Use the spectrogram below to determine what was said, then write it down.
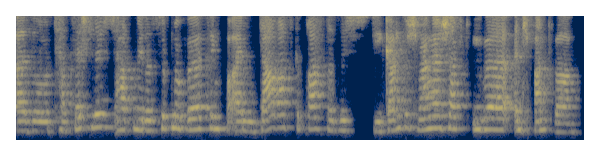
also tatsächlich hat mir das Hypnobirthing vor allem da was gebracht, dass ich die ganze Schwangerschaft über entspannt war.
